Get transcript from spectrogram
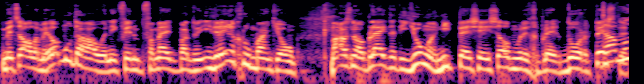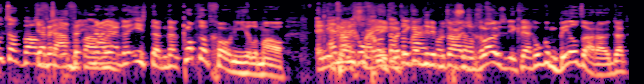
met z'n allen mee op moeten houden. En ik vind van mij pakt iedereen een groen bandje om. Maar als nou blijkt dat die jongen niet per se zelfmoord heeft gepleegd door het pesten. Dan moet dat boven ja, dan- tafel dan- Nou komen. ja, dan, is, dan, dan klopt dat gewoon niet helemaal. En, ik krijg ook, ik, dat want ik heb de wordt reportage gezocht. geluisterd. Ik krijg ook een beeld daaruit. Dat,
